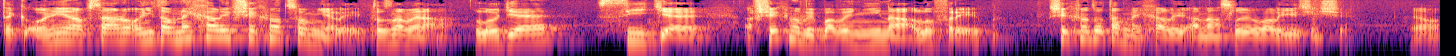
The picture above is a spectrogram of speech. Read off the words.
tak oni napsáno, oni tam nechali všechno, co měli. To znamená lodě, sítě a všechno vybavení na lov. Všechno to tam nechali a následovali Ježíše. Jo.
